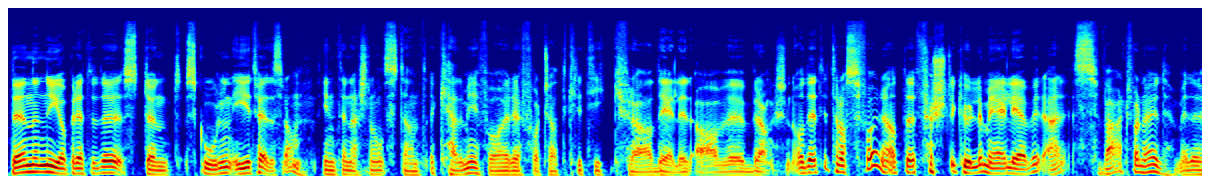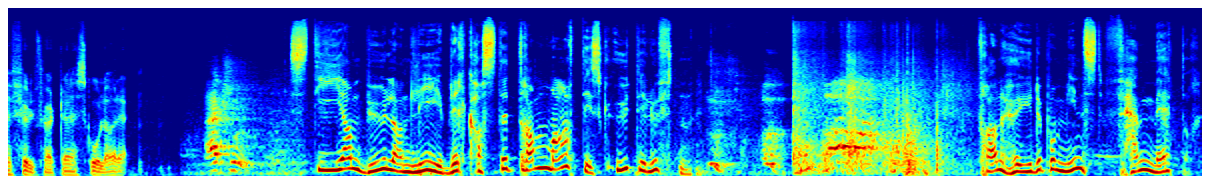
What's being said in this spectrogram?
Den nyopprettede stuntskolen i Tvedestrand, International Stunt Academy, får fortsatt kritikk fra deler av bransjen. Og det til tross for at det første kullet med elever er svært fornøyd med det fullførte skoleåret. Stian Buland Lie blir kastet dramatisk ut i luften. Fra en høyde på minst fem meter,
